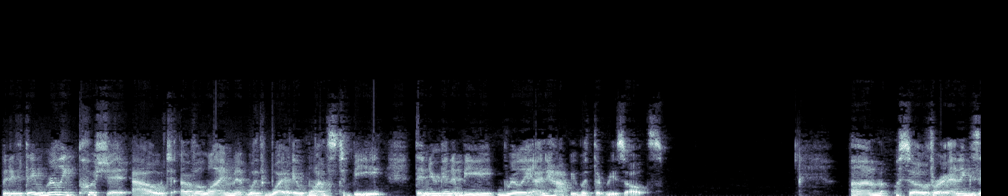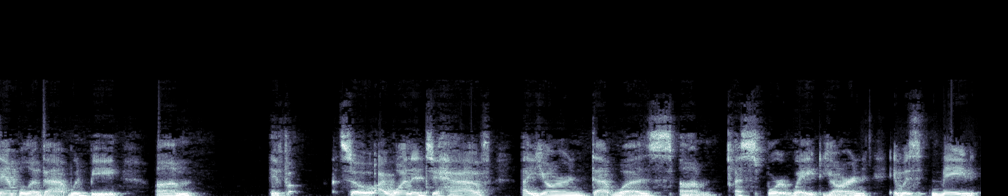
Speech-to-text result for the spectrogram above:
but if they really push it out of alignment with what it wants to be, then you're going to be really unhappy with the results. Um, so, for an example of that, would be um, if so I wanted to have a yarn that was um, a sport weight yarn. It was made,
